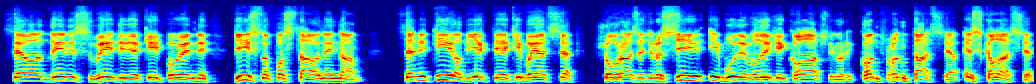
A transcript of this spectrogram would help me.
це один із видів, який повинен дійсно поставлений нам. Це не ті об'єкти, які бояться, що вразить Росію, і буде великий колапс, конфронтація, ескалація.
